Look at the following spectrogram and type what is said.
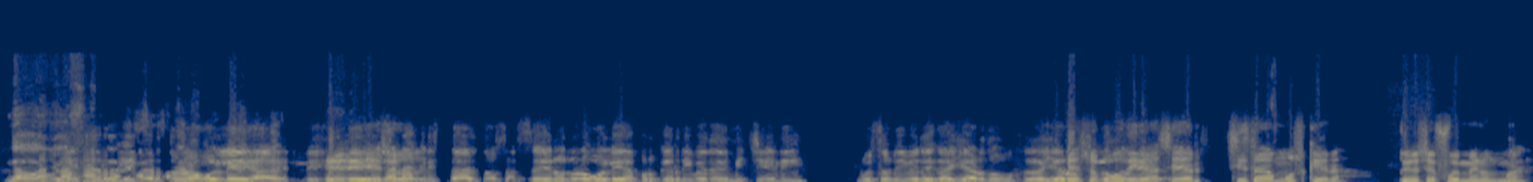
No, yo Este River no lo golea, Eh, le eso- gana Cristal 2 a 0, no lo golea porque River de Micheli no es el River de Gallardo. Gallardo Eso sí lo podría golea. ser si estaba Mosquera, pero se fue menos mal.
